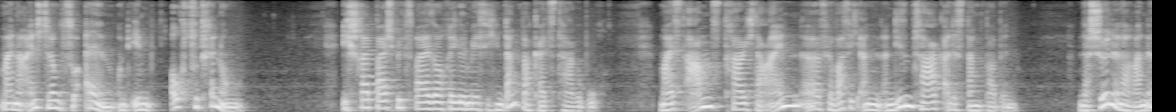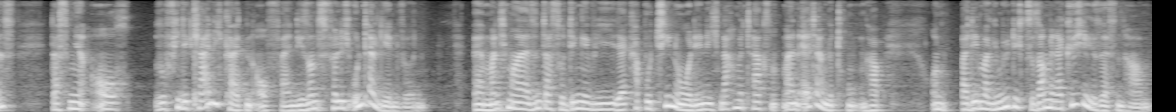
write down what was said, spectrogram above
meine Einstellung zu allem und eben auch zu Trennungen. Ich schreibe beispielsweise auch regelmäßig ein Dankbarkeitstagebuch. Meist abends trage ich da ein, äh, für was ich an, an diesem Tag alles dankbar bin. Und das Schöne daran ist, dass mir auch so viele Kleinigkeiten auffallen, die sonst völlig untergehen würden. Äh, manchmal sind das so Dinge wie der Cappuccino, den ich nachmittags mit meinen Eltern getrunken habe und bei dem wir gemütlich zusammen in der Küche gesessen haben.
